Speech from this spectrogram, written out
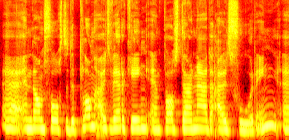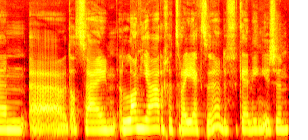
Uh, en dan volgde de planuitwerking en pas daarna de uitvoering. En uh, dat zijn langjarige trajecten. De verkenning is een.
